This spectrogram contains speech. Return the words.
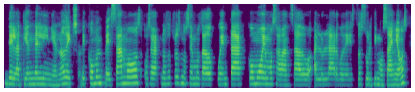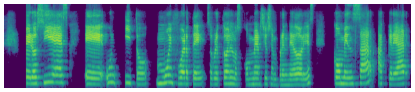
de la tienda en línea, ¿no? De, de, cómo empezamos, o sea, nosotros nos hemos dado cuenta cómo hemos avanzado a lo largo de estos últimos años, pero sí es eh, un hito muy fuerte, sobre todo en los comercios emprendedores, comenzar a crear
